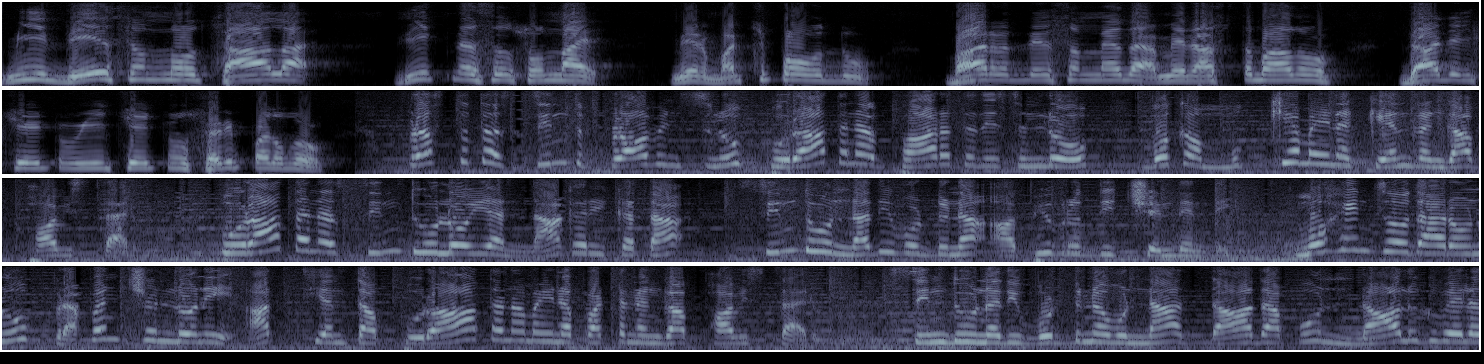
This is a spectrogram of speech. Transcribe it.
మీ దేశంలో చాలా వీక్నెసెస్ ఉన్నాయి. మీరు మర్చిపోవద్దు. భారతదేశం మీద మీరు అస్తమానం దాడులు చేయటం ఈ చేయటం సరిపడదు. ప్రస్తుత సింధ్ ప్రావిన్స్ను పురాతన భారతదేశంలో ఒక ముఖ్యమైన కేంద్రంగా భావిస్తారు. పురాతన సింధులోయ నాగరికత సింధు నది ఒడ్డున అభివృద్ధి చెందింది. మొహెంజోదారోను ప్రపంచంలోనే అత్యంత పురాతనమైన పట్టణంగా భావిస్తారు. సింధు నది ఒడ్డున ఉన్న దాదాపు నాలుగు వేల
